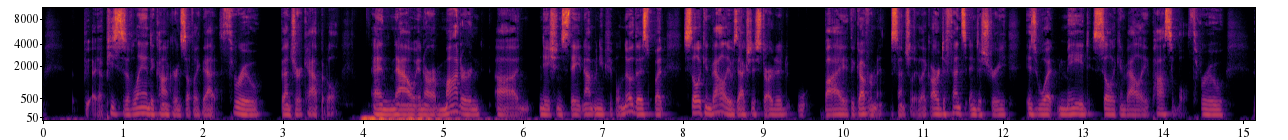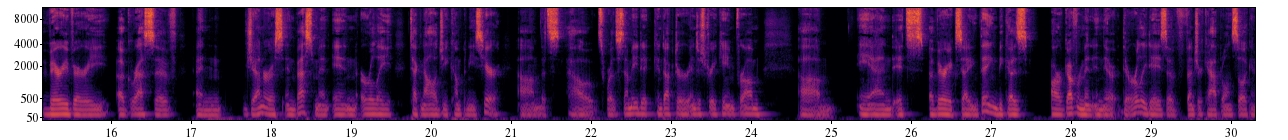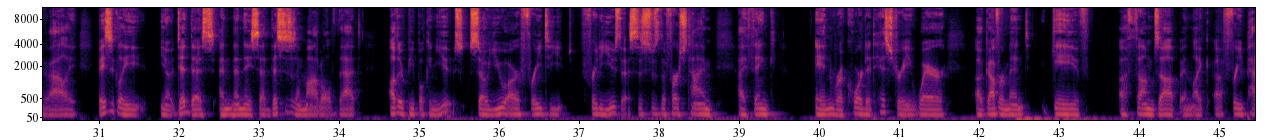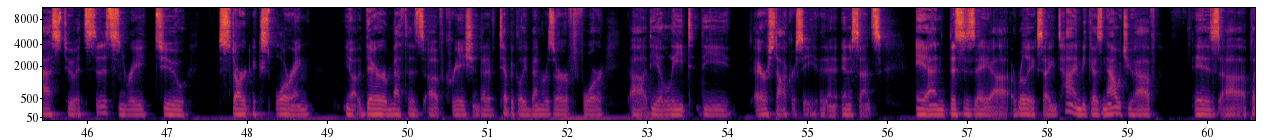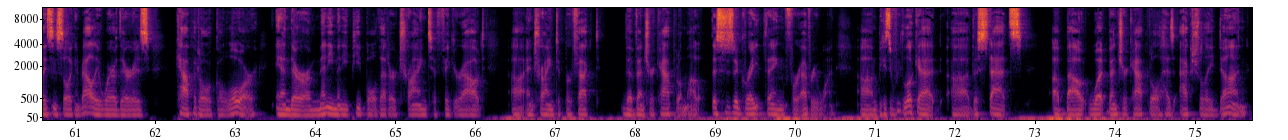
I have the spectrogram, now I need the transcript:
uh, pieces of land to conquer and stuff like that through venture capital. And now in our modern uh, nation state, not many people know this, but Silicon Valley was actually started by the government, essentially. Like our defense industry is what made Silicon Valley possible through very, very aggressive and generous investment in early technology companies here. Um, that's how it's where the semiconductor industry came from. Um, and it's a very exciting thing because our government in the, the early days of venture capital in Silicon Valley basically you know did this and then they said this is a model that other people can use so you are free to free to use this this was the first time i think in recorded history where a government gave a thumbs up and like a free pass to its citizenry to start exploring you know their methods of creation that have typically been reserved for uh, the elite the aristocracy in, in, a sense and this is a, uh, a really exciting time because now what you have is uh, a place in Silicon Valley where there is capital galore, and there are many, many people that are trying to figure out uh, and trying to perfect the venture capital model. This is a great thing for everyone um, because if we look at uh, the stats about what venture capital has actually done,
